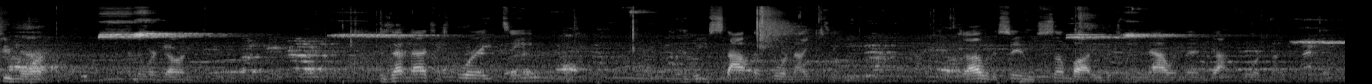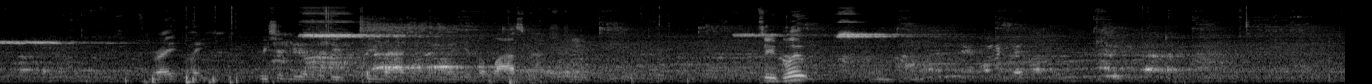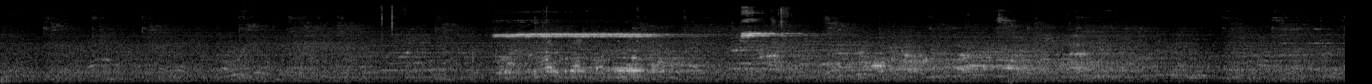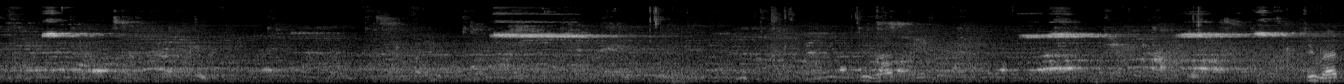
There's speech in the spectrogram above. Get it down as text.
two more, and then we're done. Because that match is 418, and we stop at 419. So I would assume somebody between now and then got 419. Right? Like, we shouldn't be able to do two matches and then get the last match too. Two blue. Two red.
